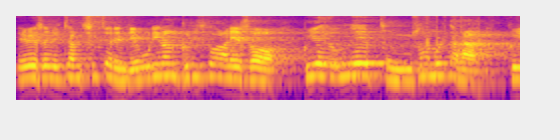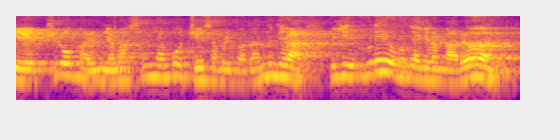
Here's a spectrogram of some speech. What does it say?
에베소 1장 7절인데 우리는 그리스도 안에서 그의 은혜의 풍성함을 따라 그의 피로 말미암아 속량고 죄삼을 받았느니라. 여기 은혜의 언약이란 말은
